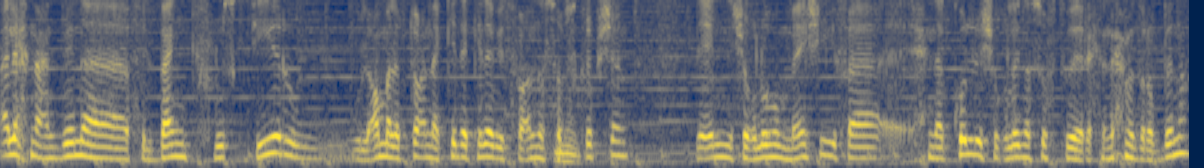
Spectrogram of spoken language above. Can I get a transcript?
قال إحنا عندنا في البنك فلوس كتير والعملاء بتوعنا كده كده بيدفعوا لنا subscription لأن شغلهم ماشي فإحنا كل شغلنا software إحنا نحمد ربنا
